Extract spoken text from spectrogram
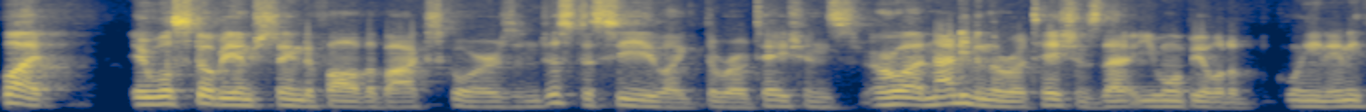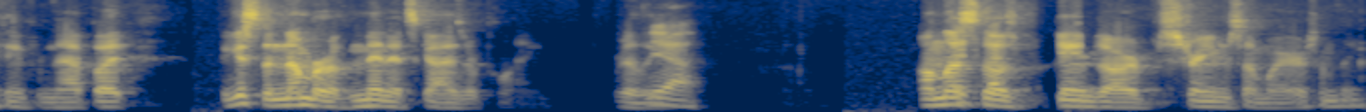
but it will still be interesting to follow the box scores and just to see like the rotations, or well, not even the rotations that you won't be able to glean anything from that. But I guess the number of minutes guys are playing, really. Yeah. Unless those games are streamed somewhere or something.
